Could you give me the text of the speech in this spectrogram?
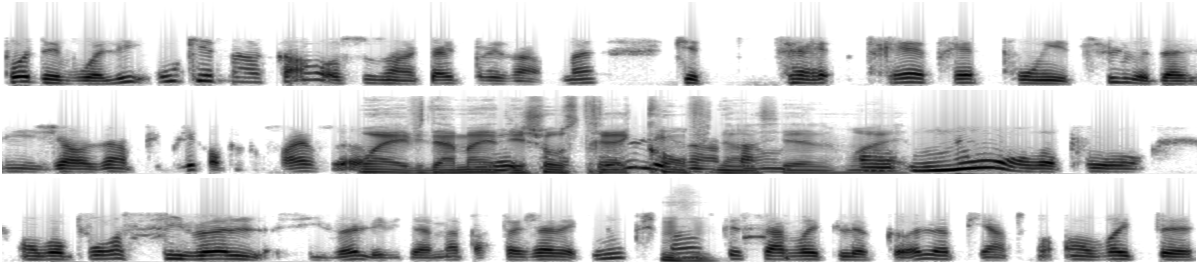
pas dévoiler ou qui est encore sous enquête présentement, qui est très, très, très pointu d'aller jaser en public. On peut pas faire ça. Oui, évidemment, il y a des choses très confidentielles. nous, on va pour on va pouvoir, s'ils veulent, s'ils veulent évidemment partager avec nous. Puis je pense mhm. que ça va être le cas. Là. Puis en tout cas, on va être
